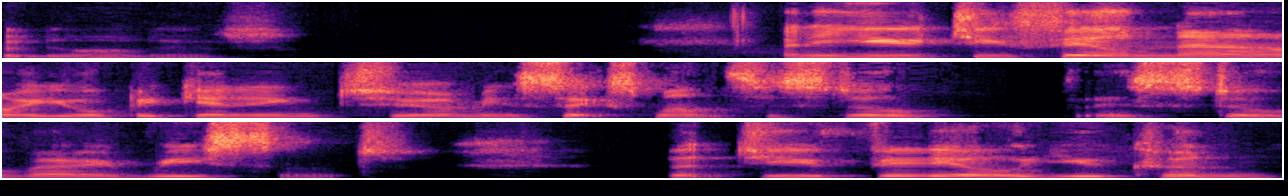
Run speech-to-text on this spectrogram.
bananas. And you do you feel now you're beginning to I mean six months is still is still very recent, but do you feel you can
